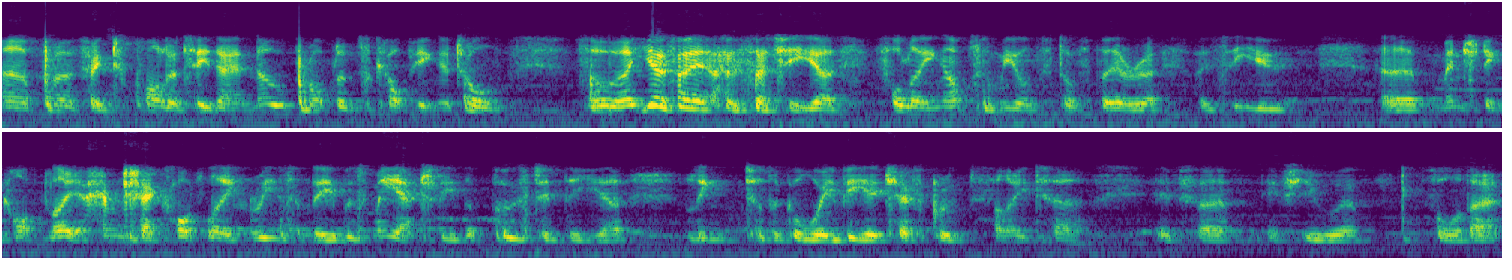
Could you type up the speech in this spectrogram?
Uh, perfect quality there. No problems copying at all. So, uh, yes, I, I was actually uh, following up some of your stuff there. Uh, I see you uh, mentioning hotline, Hamshack hotline recently. It was me actually that posted the uh, link to the Galway VHF group site. If um, if you saw that.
